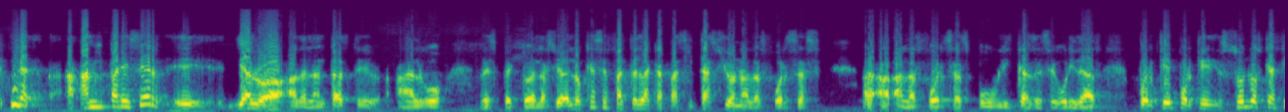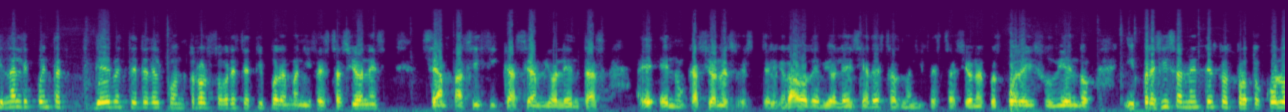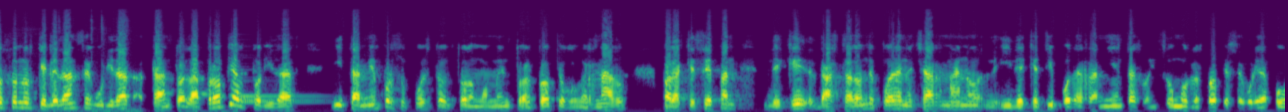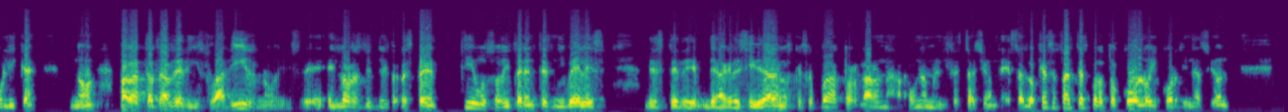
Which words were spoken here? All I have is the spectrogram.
Mira, a, mi parecer, eh, ya lo adelantaste algo respecto de la ciudad, lo que hace falta es la capacitación a las fuerzas a, las fuerzas públicas de seguridad. ¿Por qué? Porque son los que al final de cuentas deben tener el control sobre este tipo de manifestaciones, sean pacíficas, sean violentas. Eh, en ocasiones este, el grado de violencia de estas manifestaciones pues puede ir subiendo y precisamente estos protocolos son los que le dan seguridad tanto a la propia autoridad y también por supuesto en todo momento al propio gobernado para que sepan de qué, hasta dónde pueden echar mano y de qué tipo de herramientas o insumos la propia seguridad pública, ¿no? Para tratar de disuadir, ¿no? Eh, en los respectivos o diferentes niveles este, de, agresividad en los que se pueda tornar una manifestación de esas. Lo que hace falta es protocolo y coordinación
